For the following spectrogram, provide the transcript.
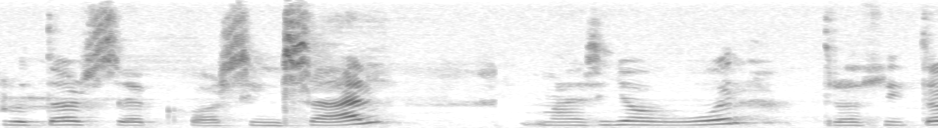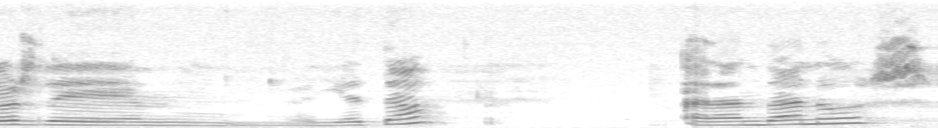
frutos secos sin sal, más yogur, trocitos de mm, galleta, arándanos,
